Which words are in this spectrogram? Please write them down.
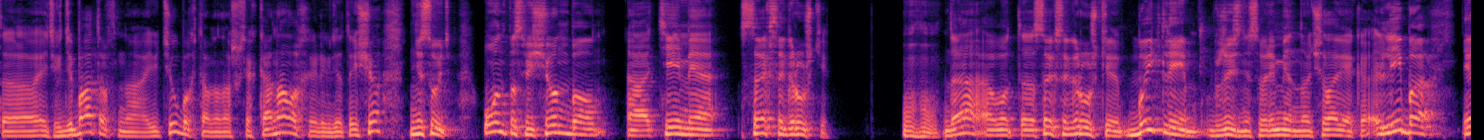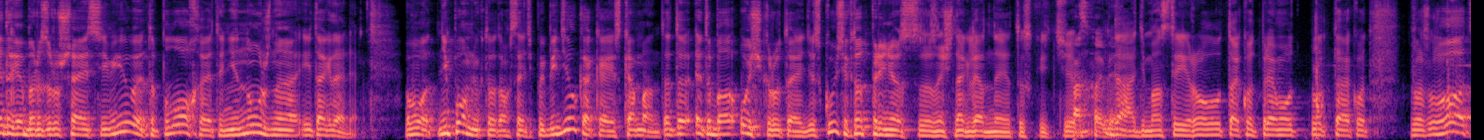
э, этих дебатов на ютубах, там, на наших всех каналах или где-то еще. Не суть. Он посвящен был э, теме секс-игрушки. Мгм. Да, а вот э, секс-игрушки, быть ли им в жизни современного человека, либо это как бы разрушает семью, это плохо, это не нужно и так далее. Вот. Не помню, кто там, кстати, победил, какая из команд. Это, это была очень крутая дискуссия. Кто-то принес, значит, наглядные, так сказать, э, Пособие. да, демонстрировал вот так вот, прямо вот, вот так вот. Вот, вот,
